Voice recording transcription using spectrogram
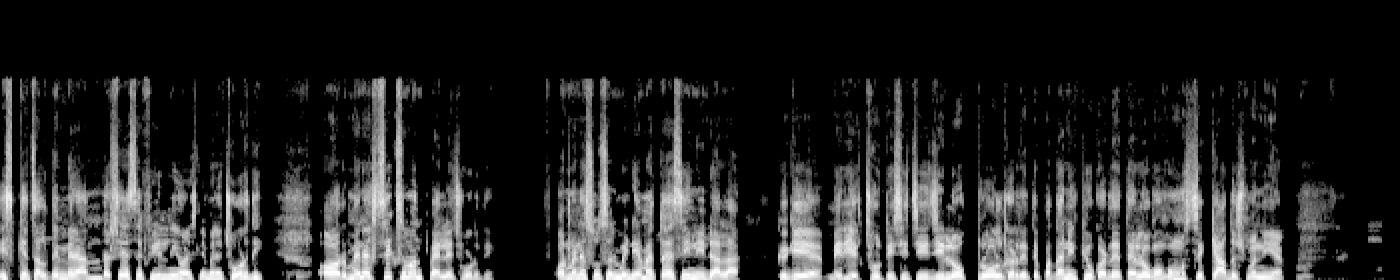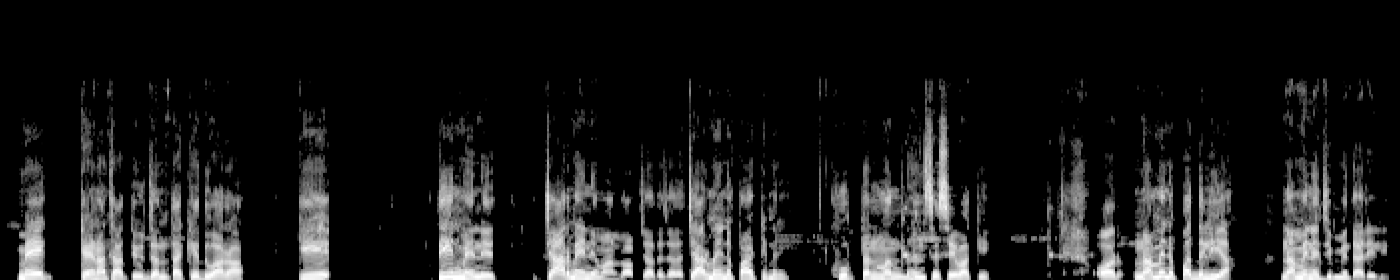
इसके चलते मेरे अंदर से ऐसे फील नहीं हुआ, इसलिए मैंने छोड़ दी। और मैंने सिक्स मंथ पहले छोड़ दी। और मैंने सोशल मीडिया में तो ऐसे ही नहीं डाला, क्योंकि मेरी एक छोटी सी चीज़ ही, लोग ट्रोल कर देते, पता नहीं क्यों कर देते हैं, लोगों को मुझसे क्या दुश्मनी है। मैं कहना चाहती हूँ जनता के द्वारा कि तीन महीने, चार महीने मान लो आप ज़्यादा ज़्यादा, चार महीने पार्टी में रही खूब तन मन, धन से सेवा की। और ना मैंने पद लिया, ना मैंने ज़िम्मेदारी ली।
